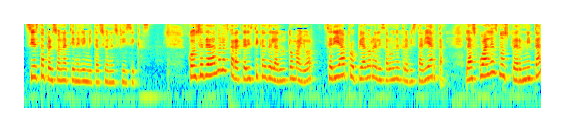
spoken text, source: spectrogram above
si esta persona tiene limitaciones físicas. Considerando las características del adulto mayor, sería apropiado realizar una entrevista abierta, las cuales nos permitan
